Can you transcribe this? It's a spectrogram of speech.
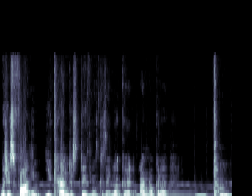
which is fine. You can just do things because they look good. I'm not gonna come.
